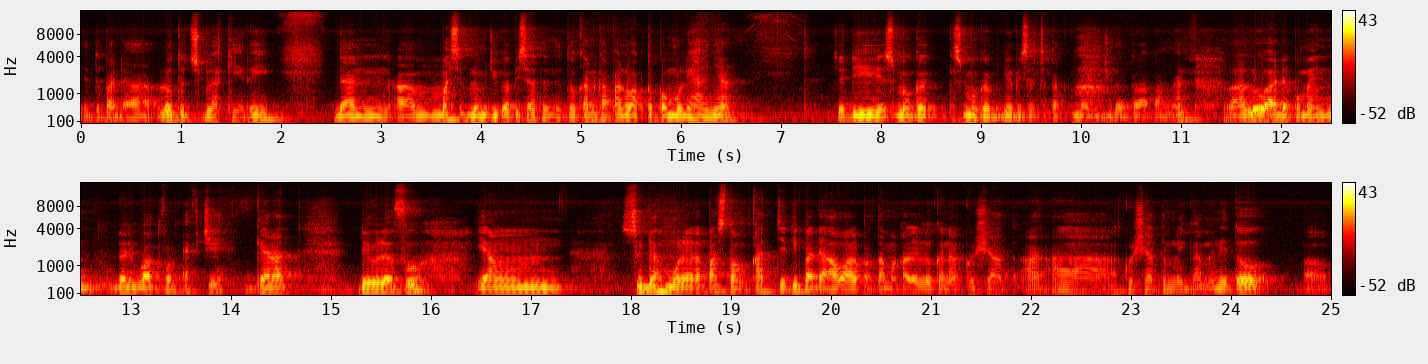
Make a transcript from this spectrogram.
itu pada lutut sebelah kiri dan um, masih belum juga bisa ditentukan kapan waktu pemulihannya. Jadi semoga semoga dia bisa cepat kembali juga ke lapangan. Lalu ada pemain dari Watford FC, Gerard Deulofeu yang sudah mulai lepas tongkat. Jadi pada awal pertama kali lu kena cruciate uh, cruciatum ligamen itu uh,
